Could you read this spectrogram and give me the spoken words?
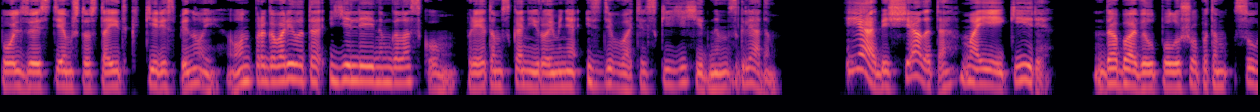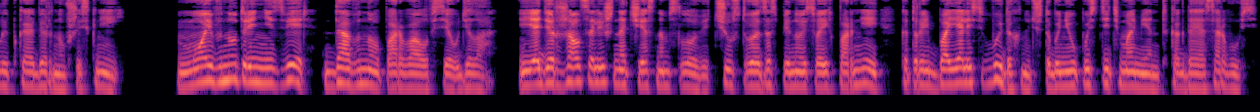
Пользуясь тем, что стоит к Кире спиной, он проговорил это елейным голоском, при этом сканируя меня издевательски ехидным взглядом. «Я обещал это моей Кире», — добавил полушепотом, с улыбкой обернувшись к ней. Мой внутренний зверь давно порвал все Я держался лишь на честном слове, чувствуя за спиной своих парней, которые боялись выдохнуть, чтобы не упустить момент, когда я сорвусь.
